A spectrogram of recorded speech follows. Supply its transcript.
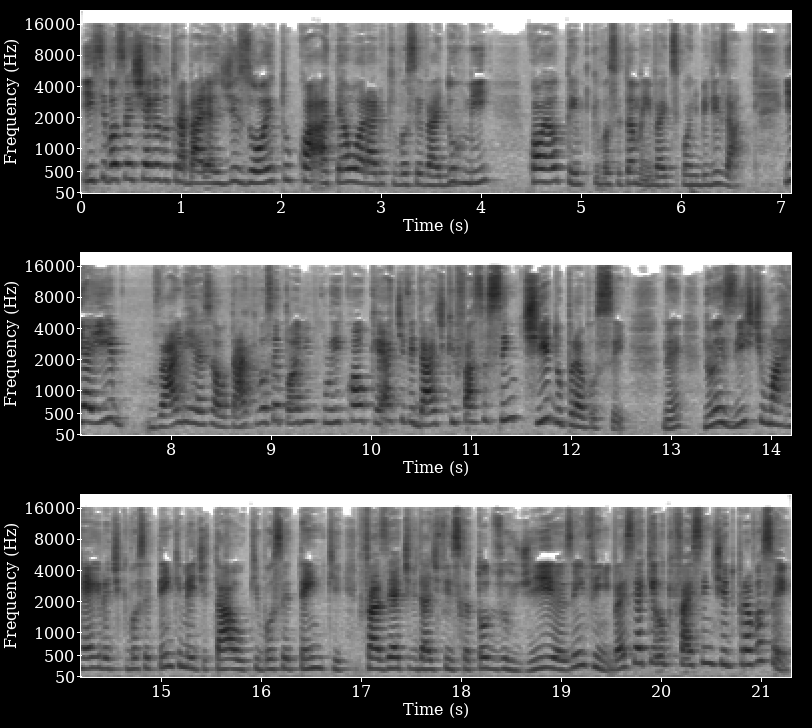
E se você chega do trabalho às 18, até o horário que você vai dormir, qual é o tempo que você também vai disponibilizar. E aí, vale ressaltar que você pode incluir qualquer atividade que faça sentido para você, né? Não existe uma regra de que você tem que meditar ou que você tem que fazer atividade física todos os dias, enfim, vai ser aquilo que faz sentido para você.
